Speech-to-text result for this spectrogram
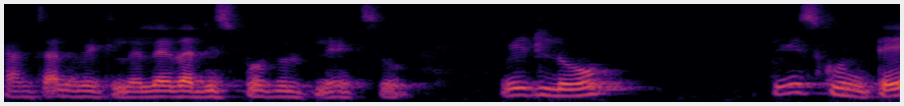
కంచాలు వీటిలో లేదా డిస్పోజబుల్ ప్లేట్స్ వీటిలో తీసుకుంటే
